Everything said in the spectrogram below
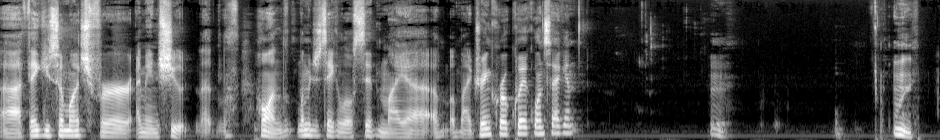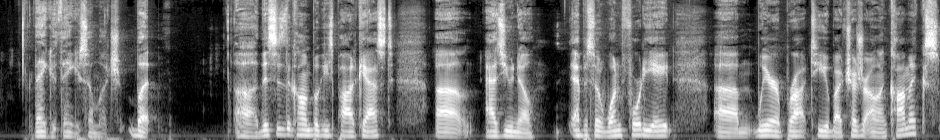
Uh, thank you so much for. I mean, shoot. Uh, hold on. Let me just take a little sip of my uh, of my drink real quick. One second. Mm. Mm. Thank you. Thank you so much. But uh, this is the Comic Bookies podcast. Uh, as you know, episode 148. Um, we are brought to you by Treasure Island Comics,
